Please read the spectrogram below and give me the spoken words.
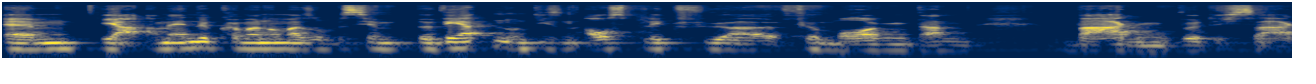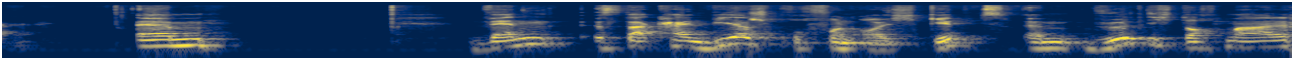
ähm, ja, am Ende können wir nochmal so ein bisschen bewerten und diesen Ausblick für, für morgen dann wagen, würde ich sagen. Ähm, wenn es da keinen Widerspruch von euch gibt, ähm, würde ich doch mal,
